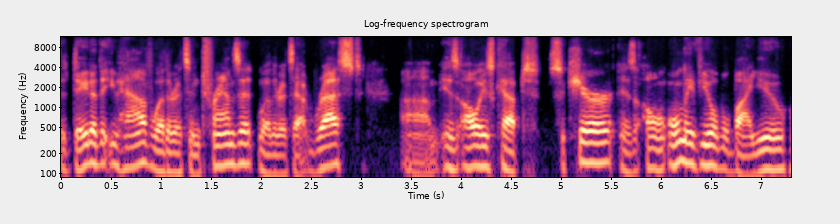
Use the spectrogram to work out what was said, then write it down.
the data that you have, whether it's in transit, whether it's at rest, um, is always kept secure, is only viewable by you.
